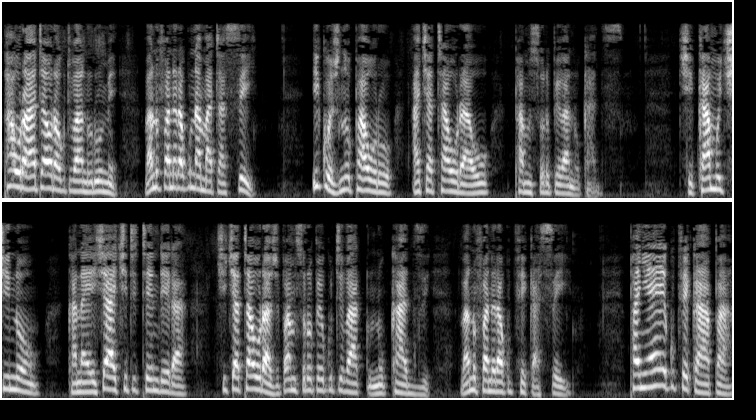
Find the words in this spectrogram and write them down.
Pauro ataura kuti vanhurume vanofanira kunamata sei? Iko zvino pauro achataurawo pamusoro pevanhukadzi. Chikamu chino kana ishe achititendera chichataurazve pamusoro pekuti vanhukadzi vanofanira kupfeka sei. Panyaya yekupfeka apa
